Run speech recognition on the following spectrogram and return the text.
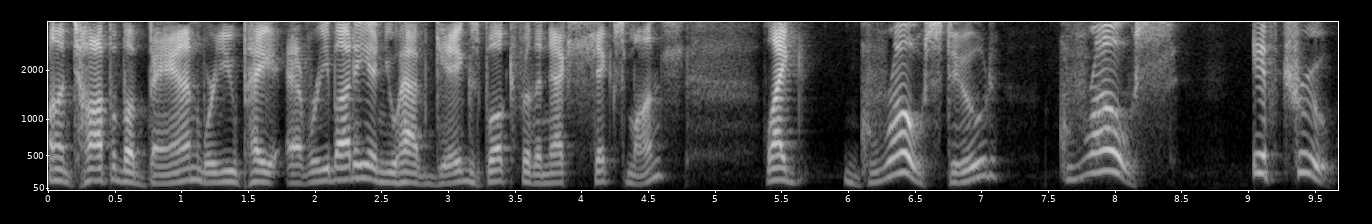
on top of a ban where you pay everybody and you have gigs booked for the next six months. Like, gross, dude. Gross if true.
